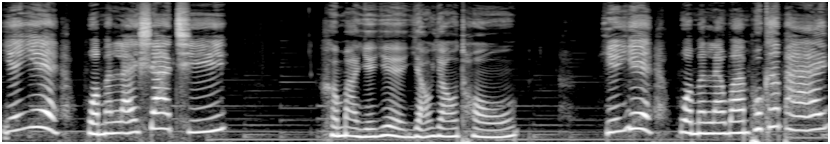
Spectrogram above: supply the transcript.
爷爷，我们来下棋。”河马爷爷摇摇头：“爷爷，我们来玩扑克牌。”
